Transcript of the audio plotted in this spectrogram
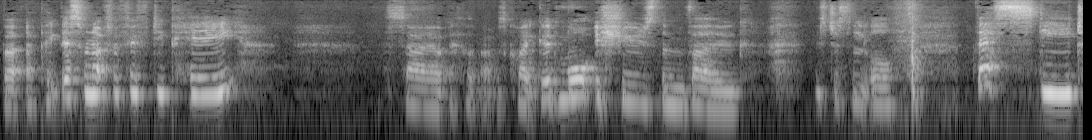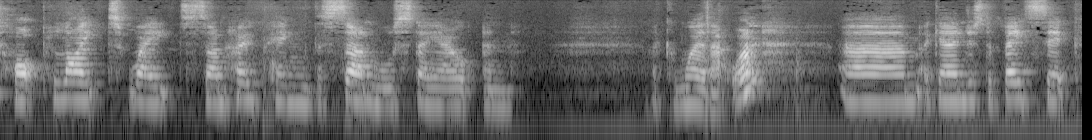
But I picked this one up for 50p. So I thought that was quite good. More issues than Vogue. It's just a little vesty top, lightweight. So I'm hoping the sun will stay out and I can wear that one. Um, again, just a basic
